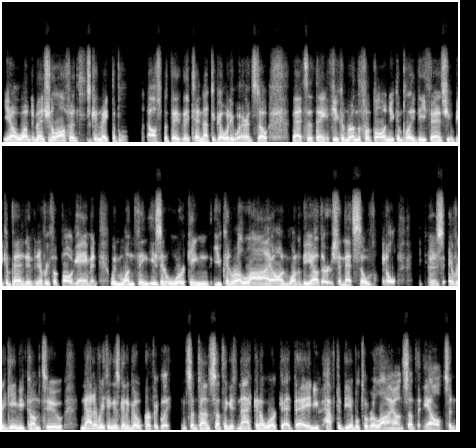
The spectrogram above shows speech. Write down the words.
You know, one-dimensional offense can make the playoffs, but they, they tend not to go anywhere. And so that's the thing. If you can run the football and you can play defense, you can be competitive in every football game. And when one thing isn't working, you can rely on one of the others. And that's so vital because every game you come to, not everything is going to go perfectly. And sometimes something is not going to work that day. And you have to be able to rely on something else. And,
